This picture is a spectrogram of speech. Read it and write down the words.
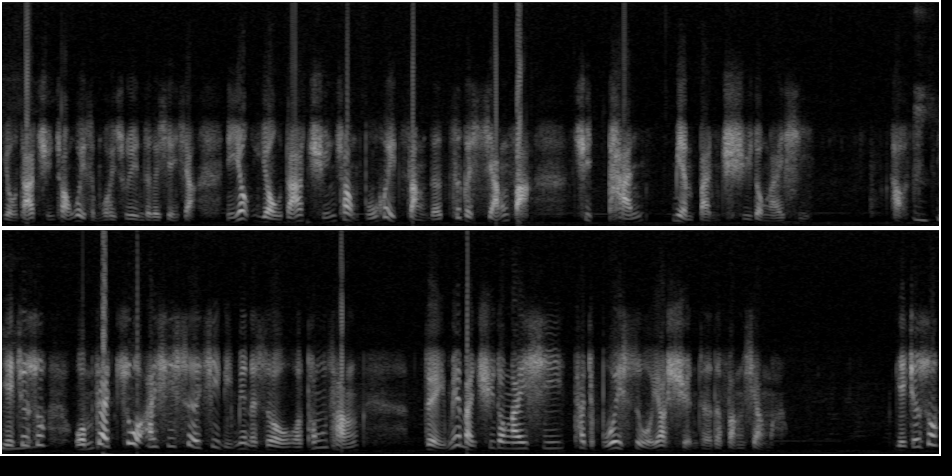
友达、群创为什么会出现这个现象。你用友达、群创不会涨的这个想法去谈面板驱动 IC。好，也就是说，我们在做 IC 设计里面的时候，我通常对面板驱动 IC，它就不会是我要选择的方向嘛。也就是说，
